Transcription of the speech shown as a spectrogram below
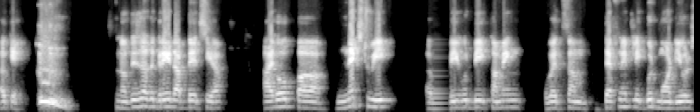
Okay. now, these are the great updates here. I hope uh, next week uh, we would be coming with some definitely good modules.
